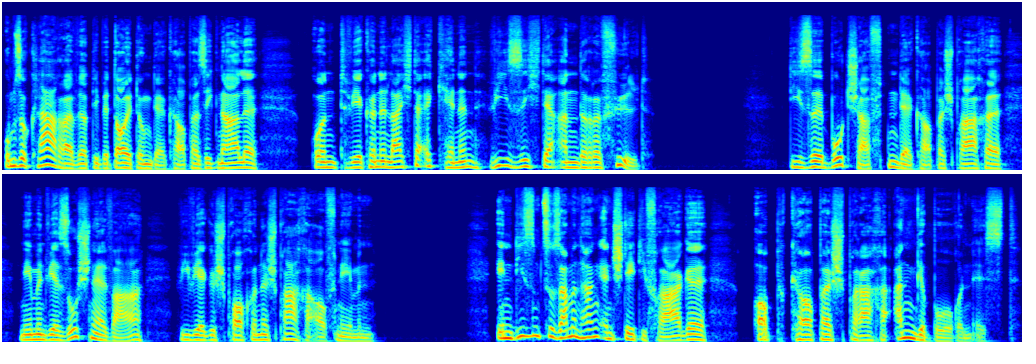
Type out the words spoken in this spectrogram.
umso klarer wird die Bedeutung der Körpersignale und wir können leichter erkennen, wie sich der andere fühlt. Diese Botschaften der Körpersprache nehmen wir so schnell wahr, wie wir gesprochene Sprache aufnehmen. In diesem Zusammenhang entsteht die Frage, ob Körpersprache angeboren ist.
